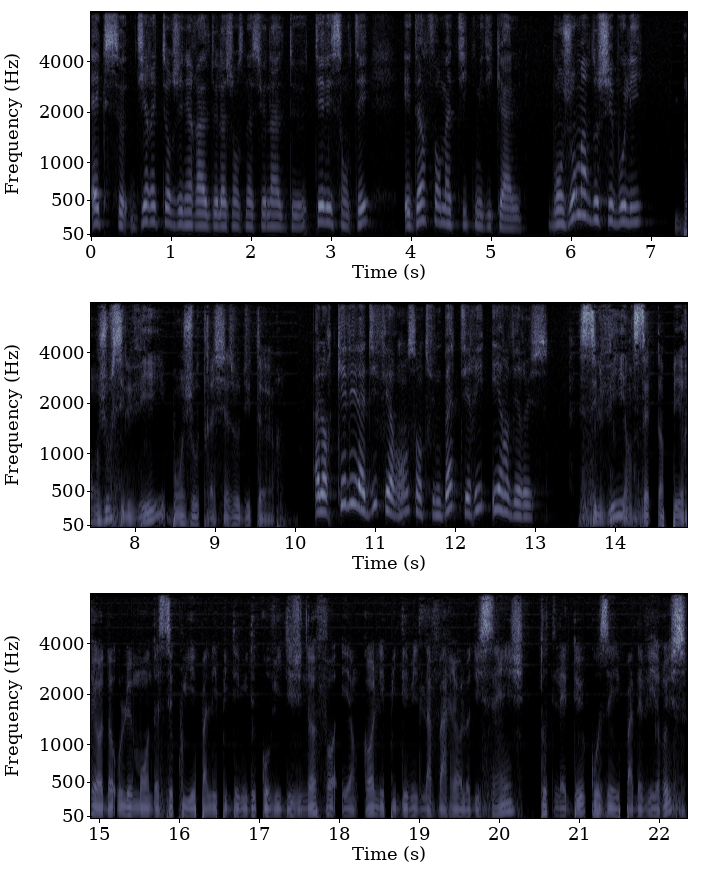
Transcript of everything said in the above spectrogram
ex-directeur général de l'Agence nationale de télésanté et d'informatique médicale. Bonjour Mardoché Boli. Bonjour Sylvie, bonjour très chers auditeurs. Alors, quelle est la différence entre une bactérie et un virus? Sylvie, en cette période où le monde est secoué par l'épidémie de Covid-19 et encore l'épidémie de la variole du singe, toutes les deux causées par des virus,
